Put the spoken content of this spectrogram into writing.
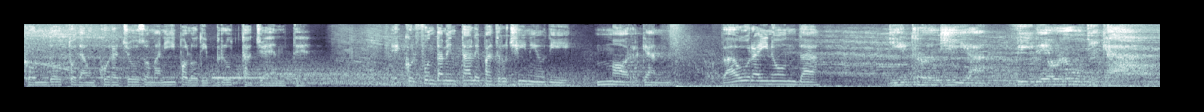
Condotto da un coraggioso manipolo di brutta gente. E col fondamentale patrocinio di Morgan. Va ora in onda Dietrologia Videoludica.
